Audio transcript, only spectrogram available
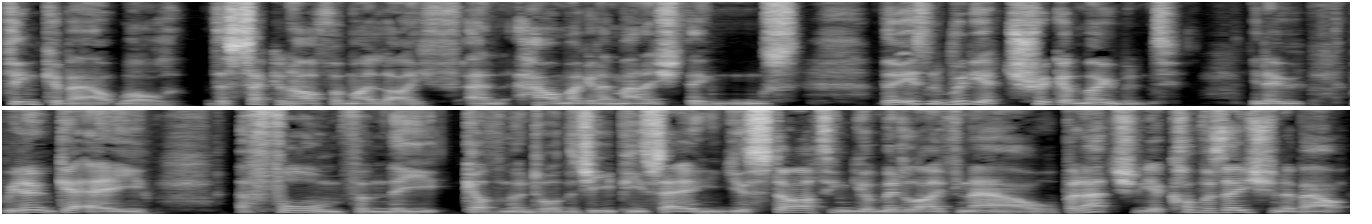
think about, well, the second half of my life and how am I going to manage things, there isn't really a trigger moment. You know, we don't get a, a form from the government or the GP saying you're starting your midlife now, but actually a conversation about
